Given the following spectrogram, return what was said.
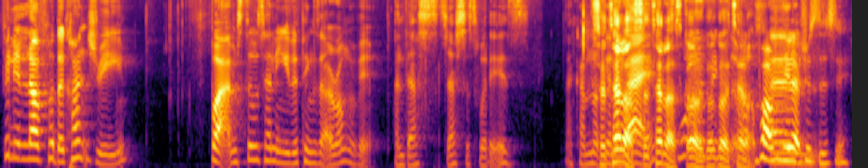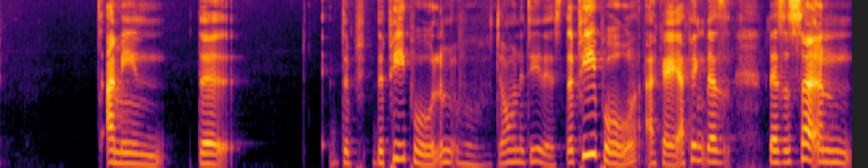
feeling love for the country. But I'm still telling you the things that are wrong with it, and that's that's just what it is. Like I'm not. So gonna tell us. So tell us. What Go go go. Tell us. Apart from the Um, electricity. I mean the the the people. Let me. don't want to do this. The people. Okay, I think there's there's a certain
